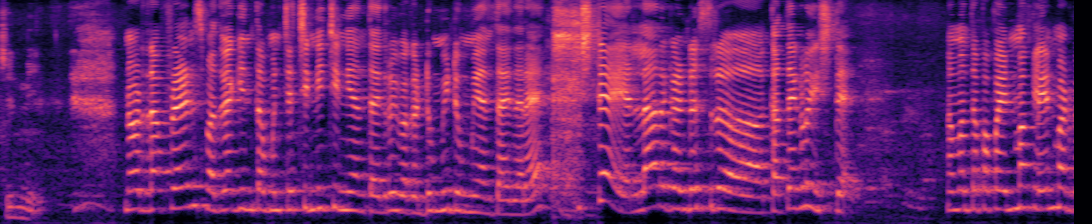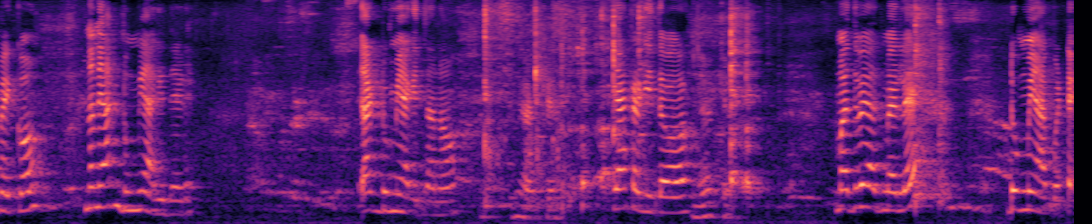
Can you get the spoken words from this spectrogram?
ಚಿನ್ನಿ. ನೋಡಿದ್ರ ಫ್ರೆಂಡ್ಸ್ ಮದುವೆಗಿಂತ ಮುಂಚೆ ಚಿನ್ನಿ ಚಿನ್ನಿ ಅಂತ ಇದ್ರು ಇವಾಗ ಡುಮ್ಮಿ ಡುಮ್ಮಿ ಅಂತ ಇದ್ದಾರೆ ಇಷ್ಟೇ ಎಲ್ಲರ ಗಂಡಸ್ರ ಕತೆಗಳು ಇಷ್ಟೇ. ನಮ್ಮಂತ ಪಾಪ ಹೆಣ್ಮಕ್ಳು ಏನು ಮಾಡಬೇಕು? ನಾನು ಯಾಕೆ ಡುಮ್ಮಿ ಆಗಿದ್ದೆ ಹೇಳಿ? ಯಾಕೆ ಡುಮ್ಮಿ ಆಗಿದ್ದ ನಾನು? ಯಾಕೆ? ಯಾಕಾಗಿದ್ದು? ಯಾಕೆ? ಮದುವೆ ಆದಮೇಲೆ ಡುಮ್ಮಿ ಆಗ್ಬಿಟ್ಟೆ.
